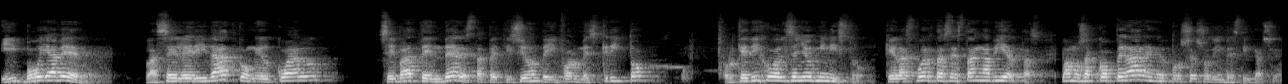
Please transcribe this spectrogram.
y voy a ver la celeridad con el cual se va a atender esta petición de informe escrito, porque dijo el señor ministro que las puertas están abiertas, vamos a cooperar en el proceso de investigación.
